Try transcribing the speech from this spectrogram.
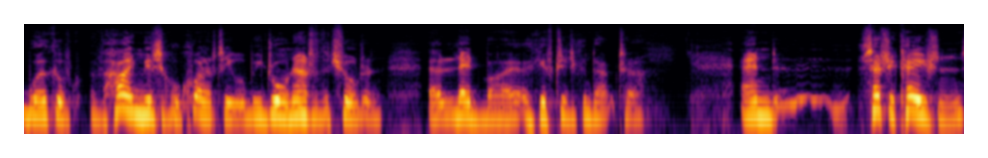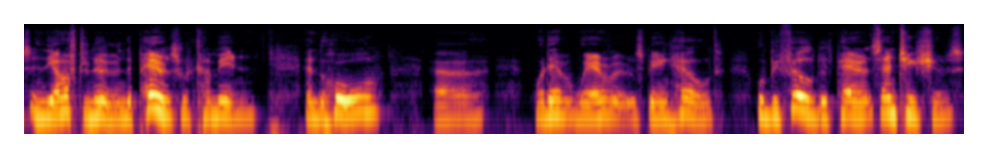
work of, of, high musical quality will be drawn out of the children, uh, led by a gifted conductor. And such occasions in the afternoon, the parents would come in, and the hall, uh, whatever wherever it was being held, would be filled with parents and teachers,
